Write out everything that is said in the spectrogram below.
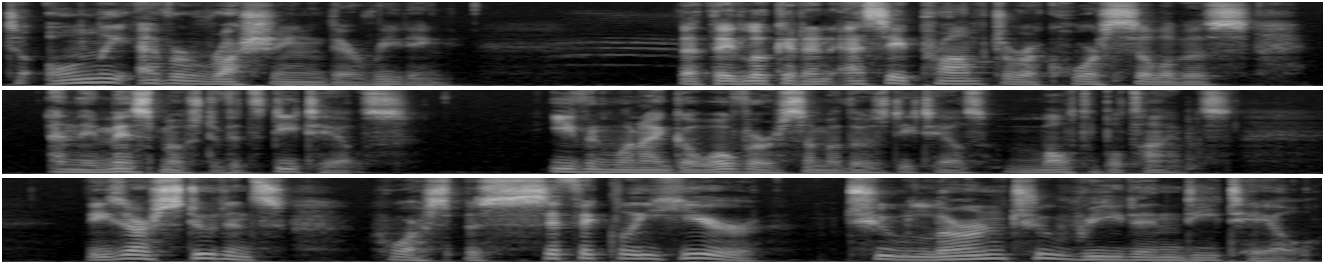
to only ever rushing their reading, that they look at an essay prompt or a course syllabus and they miss most of its details, even when I go over some of those details multiple times. These are students who are specifically here to learn to read in detail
